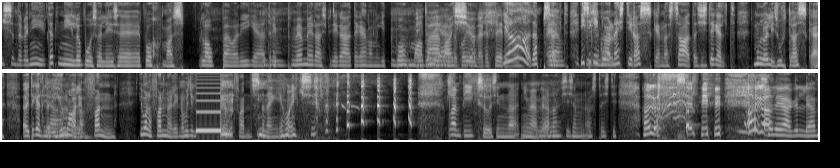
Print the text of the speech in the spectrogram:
issand, aga nii, tead, nii lõbus oli see pohmas laupäevane IKEA Mhm. trip, me peame edaspidi ka tegema mingit pohmapäeva asju. jaa, täpselt, isegi kui on hästi raske ennast saada, siis tegelikult mul oli suht raske, tegelikult Jaa, oli jumala oli. fun, jumala fun oli, no muidugi ei olnud fun, sest ta nägi jama eks. panen piiksu sinna nime peale, siis on vast hästi, aga, see oli, see aga oli hea küll jah.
